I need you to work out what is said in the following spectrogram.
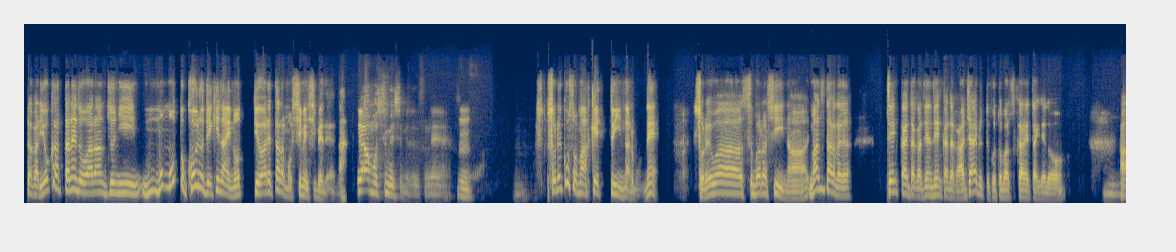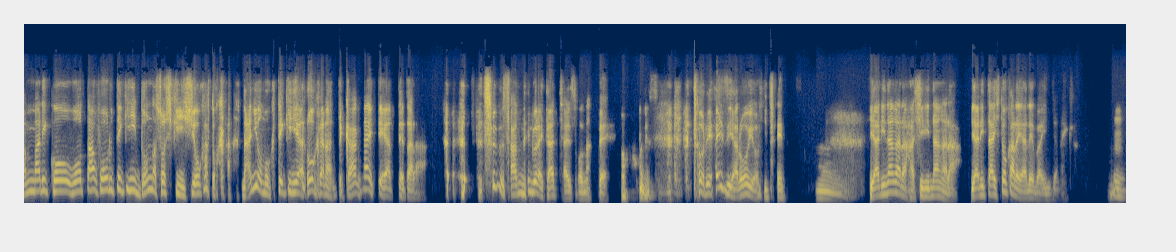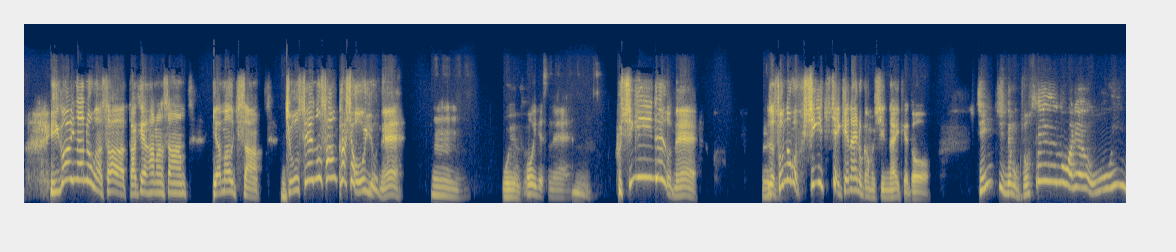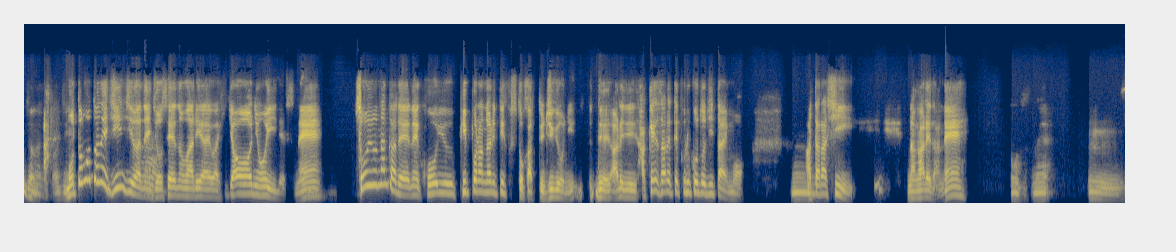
だからよかったねと終わらずにも、もっとこういうのできないのって言われたらもうしめしめだよな。いや、もうしめしめですね。うん。それこそマーケットインになるもんね。それは素晴らしいな。まずだから、前回だか前々回だかアジャイルって言葉使われたけど、うん、あんまりこう、ウォーターフォール的にどんな組織にしようかとか、何を目的にやろうかなんて考えてやってたら、すぐ3年ぐらい経っちゃいそうなんで、でね、とりあえずやろうよみたいな、うん。やりながら走りながら、やりたい人からやればいいんじゃないか。うん、意外なのがさ、竹花さん、山内さん、女性の参加者多いよね。うん。多いです。多いですね。うん、不思議だよね。うん、そんなこと不思議っちゃいけないのかもしれないけど。人事でも女性の割合は多いんじゃないですか？もともとね、人事はね、女性の割合は非常に多いですね。うん、そういう中でね、こういうピープルアナリティクスとかっていう授業に、で、あれに派遣されてくること自体も、新しい流れだね。そうですね。うん、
